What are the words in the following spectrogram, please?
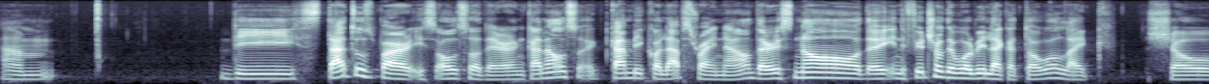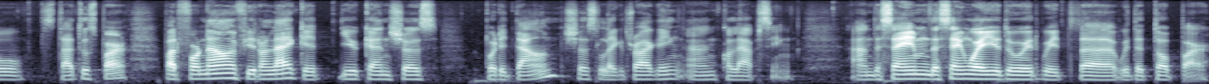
Um, the status bar is also there and can also it can be collapsed right now. There is no in the future there will be like a toggle like show status bar, but for now if you don't like it, you can just put it down, just like dragging and collapsing and the same the same way you do it with uh, with the top bar.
